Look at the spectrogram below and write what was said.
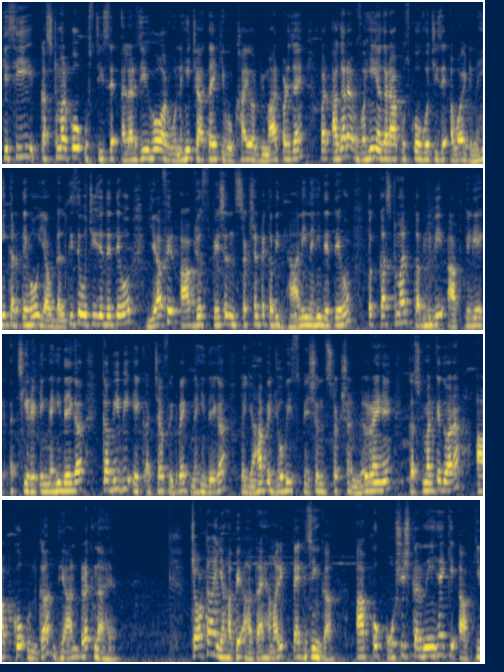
किसी कस्टमर को उस चीज़ से एलर्जी हो और वो नहीं चाहता है कि वो खाए और बीमार पड़ जाए। पर अगर वहीं अगर आप उसको वो चीज़ें अवॉइड नहीं करते हो या गलती से वो चीज़ें देते हो, या फिर आप जो स्पेशल इंस्ट्रक्शन पर कभी ध्यान ही नहीं देते हो तो कस्टमर कभी भी आपके लिए एक अच्छी रेटिंग नहीं देगा, कभी भी एक अच्छा फीडबैक नहीं देगा। तो यहाँ पर जो भी स्पेशल इंस्ट्रक्शन मिल रहे हैं कस्टमर के द्वारा, आपको उनका ध्यान रखना है। चौथा यहाँ पे आता है हमारी पैकेजिंग का। आपको कोशिश करनी है कि आपकी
